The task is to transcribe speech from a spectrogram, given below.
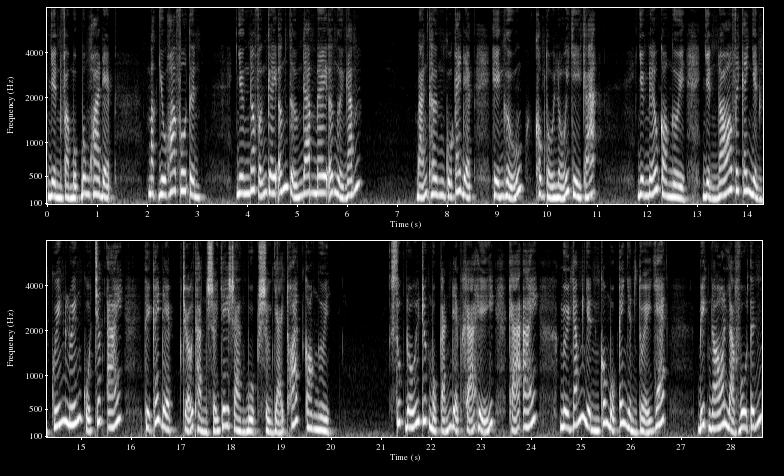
Nhìn vào một bông hoa đẹp, mặc dù hoa vô tình, nhưng nó vẫn gây ấn tượng đam mê ở người ngắm. Bản thân của cái đẹp hiện hữu không tội lỗi gì cả. Nhưng nếu con người nhìn nó với cái nhìn quyến luyến của chất ái thì cái đẹp trở thành sợi dây ràng buộc sự giải thoát con người. Xúc đối trước một cảnh đẹp khả hỷ, khả ái, người ngắm nhìn có một cái nhìn tuệ giác. Biết nó là vô tính,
